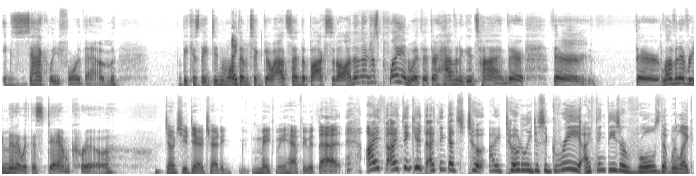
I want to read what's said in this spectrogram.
exactly for them because they didn't want I- them to go outside the box at all and then they're just playing with it they're having a good time they're they're they're loving every minute with this damn crew Don't you dare try to make me happy with that. I I think you're I think that's to I totally disagree. I think these are roles that were like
